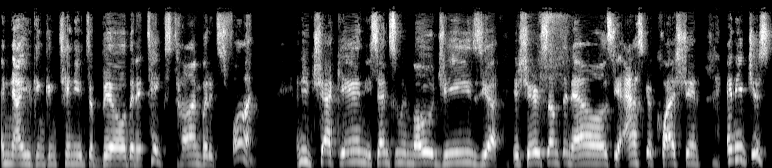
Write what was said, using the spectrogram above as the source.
And now you can continue to build, and it takes time, but it's fun and you check in, you send some emojis, you, you share something else, you ask a question, and it just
